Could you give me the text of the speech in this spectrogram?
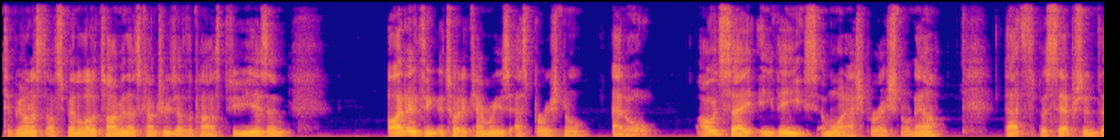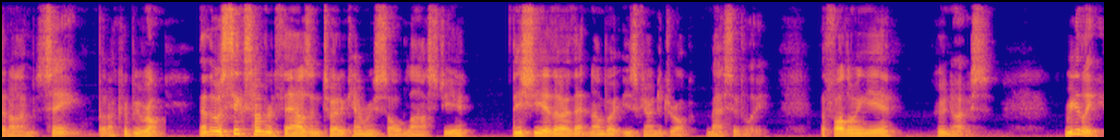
to be honest, I've spent a lot of time in those countries over the past few years, and I don't think the Toyota Camry is aspirational at all. I would say EVs are more aspirational now. That's the perception that I'm seeing, but I could be wrong. Now, there were 600,000 Toyota Camrys sold last year. This year, though, that number is going to drop massively. The following year, who knows? Really,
